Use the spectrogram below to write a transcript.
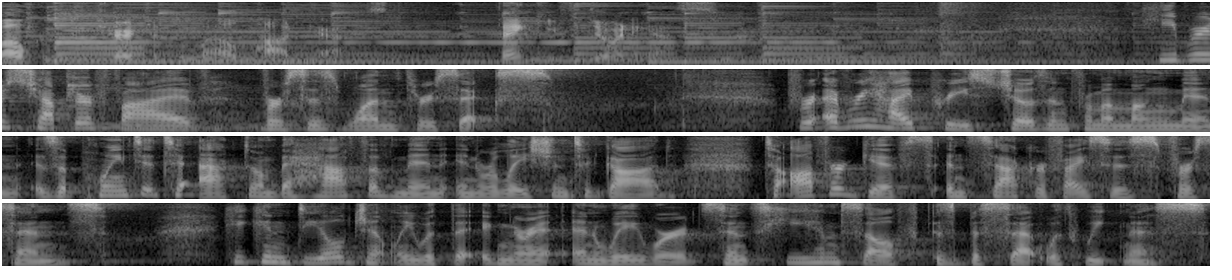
Welcome to Church at the Well podcast. Thank you for joining us. Hebrews chapter 5, verses 1 through 6. For every high priest chosen from among men is appointed to act on behalf of men in relation to God, to offer gifts and sacrifices for sins. He can deal gently with the ignorant and wayward, since he himself is beset with weakness.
